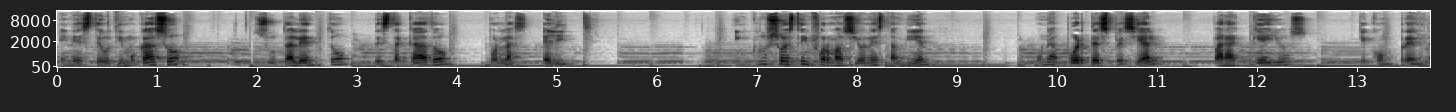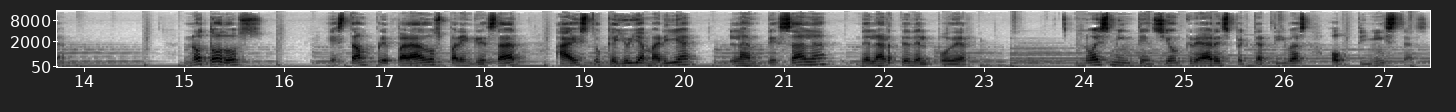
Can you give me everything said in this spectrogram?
en este último caso, su talento destacado por las élites. Incluso esta información es también una puerta especial para aquellos que comprendan. No todos están preparados para ingresar a esto que yo llamaría la antesala del arte del poder. No es mi intención crear expectativas optimistas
